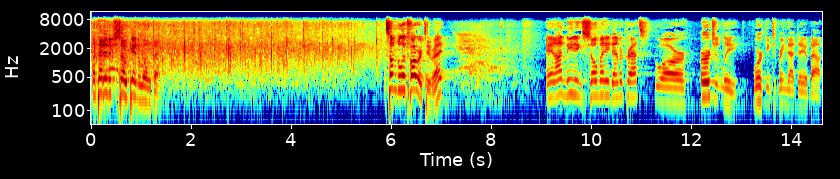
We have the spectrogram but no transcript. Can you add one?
let that image soak in a little bit. Something to look forward to, right? And I'm meeting so many Democrats who are urgently working to bring that day about.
